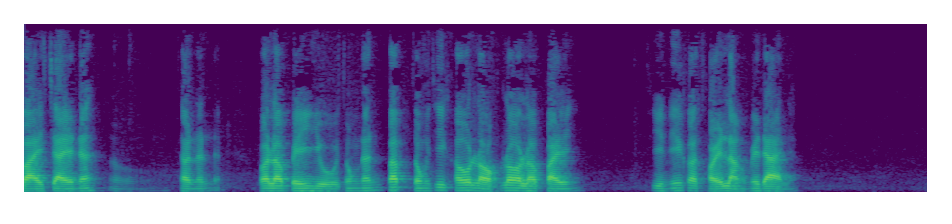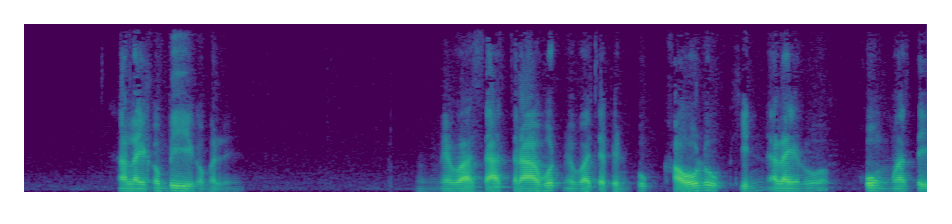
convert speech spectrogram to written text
บายใจนะเท่านั้นพอเราไปอยู่ตรงนั้นปั๊บตรงที่เขาหลอกล่อเราไป ทีนี้ก็ถอยหลังไม่ได้แล้วอะไรก็บี้เข้ามาเลย ไม่ว่าศาสตราวุธ ไม่ว่าจะเป็นภูเขาลูกหินอะไรรู้พุ่งมาตี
